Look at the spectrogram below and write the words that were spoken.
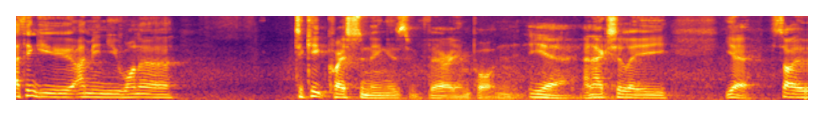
I think you. I mean, you want to. To keep questioning is very important, yeah, and actually, yeah. So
